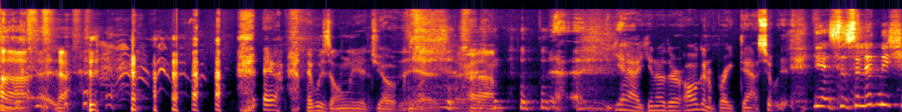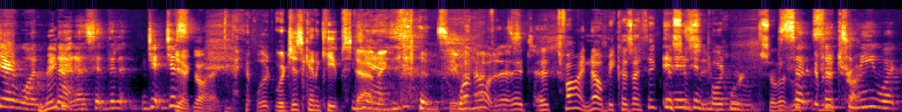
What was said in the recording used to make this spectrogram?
Uh, no. it was only a joke. Um, yeah, you know, they're all going to break down. So, Yeah, so, so let me share one. Maybe- No, no, so the- just, yeah, go ahead. we're, we're just gonna keep stabbing Yeah. and see Well, what no, happens it's, it's fine. No, because I think it this is important. So, let, so us give so it a to me, what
